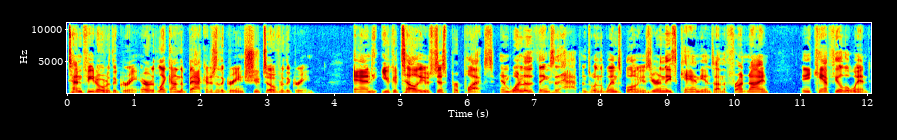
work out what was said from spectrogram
ten feet over the green, or like on the back edge of the green, shoots over the green and you could tell he was just perplexed. And one of the things that happens when the wind's blowing is you're in these canyons on the front nine and you can't feel the wind.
